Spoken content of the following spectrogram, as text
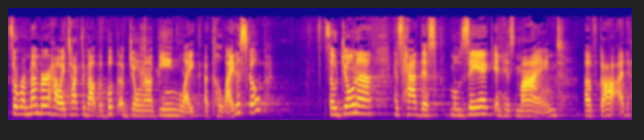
So remember how I talked about the book of Jonah being like a kaleidoscope? So Jonah has had this mosaic in his mind of God.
